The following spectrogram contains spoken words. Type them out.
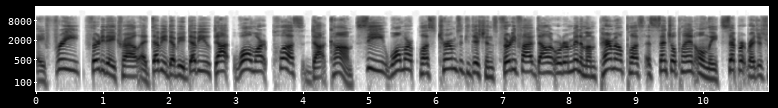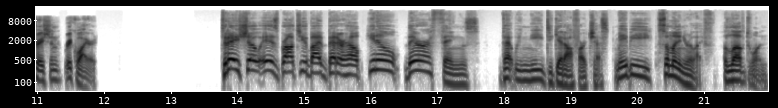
a free 30-day trial at www.walmartplus.com. See Walmart Plus terms and conditions, $35 order minimum, Paramount Plus essential plan only, separate registration required. Today's show is brought to you by BetterHelp. You know, there are things that we need to get off our chest. Maybe someone in your life, a loved one,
